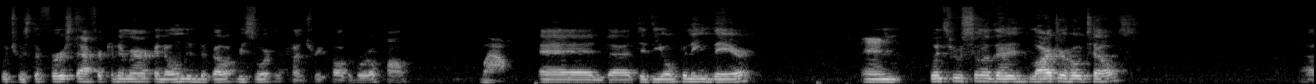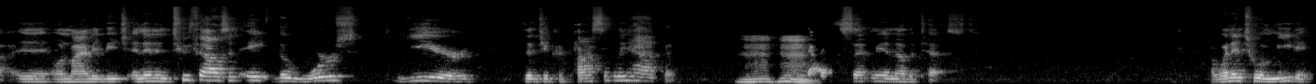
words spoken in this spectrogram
which was the first African American owned and developed resort in the country called the Royal Palm. Wow. And uh, did the opening there and went through some of the larger hotels uh, in, on Miami Beach. And then in 2008, the worst year that you could possibly happen, mm-hmm. God sent me another test. I went into a meeting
